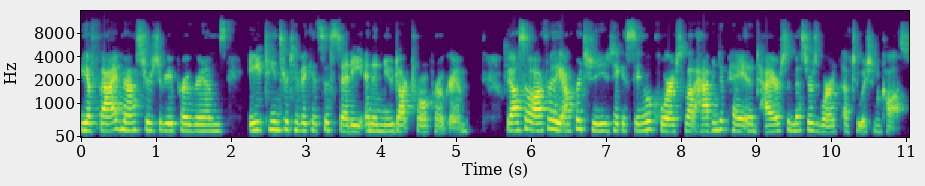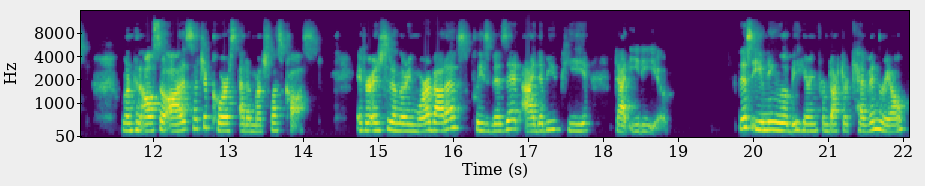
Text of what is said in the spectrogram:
We have five master's degree programs, 18 certificates of study, and a new doctoral program. We also offer the opportunity to take a single course without having to pay an entire semester's worth of tuition cost. One can also audit such a course at a much less cost. If you're interested in learning more about us, please visit iwp.edu. This evening, we'll be hearing from Dr. Kevin Riehle.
